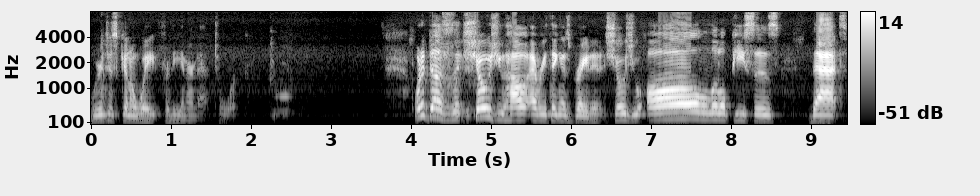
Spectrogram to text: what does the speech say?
we're just going to wait for the internet to work. What it does is it shows you how everything is graded. It shows you all the little pieces that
